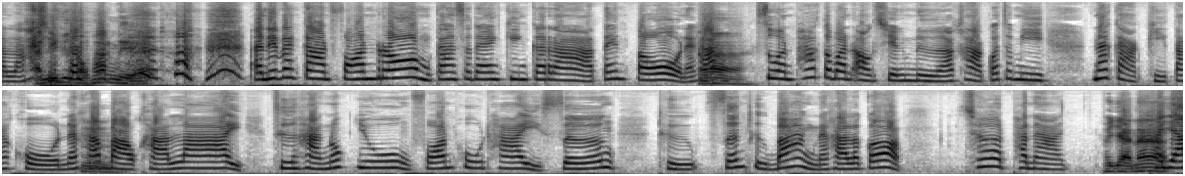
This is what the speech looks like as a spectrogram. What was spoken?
ตลาด อันนี้คือของภาคเหนือ อันนี้เป็นการฟ้อนร่ม การแสดงกิงการาเต้นโตนะคะอ่าส่วนภาคตะวันออกเฉียงเหนือค่ะ ก็จะมีหน้ากากผีตาโขนนะคะอืมบ่าวขาลายถือหางนกยูงฟ้อนภูไทย เซิงถือเซิงถือบ้างนะคะ แล้วก็เชิดพนา พญานาคพญา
